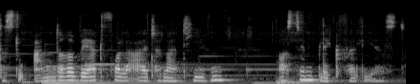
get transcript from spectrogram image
dass du andere wertvolle Alternativen aus dem Blick verlierst.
